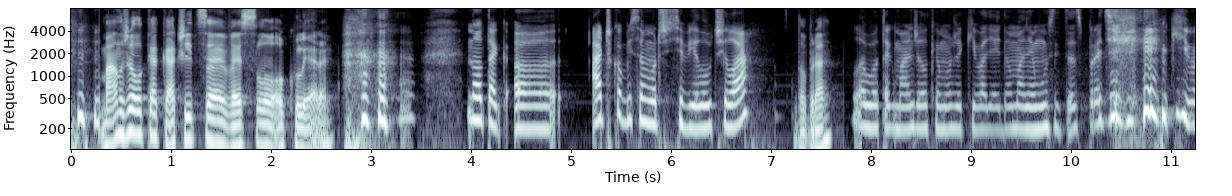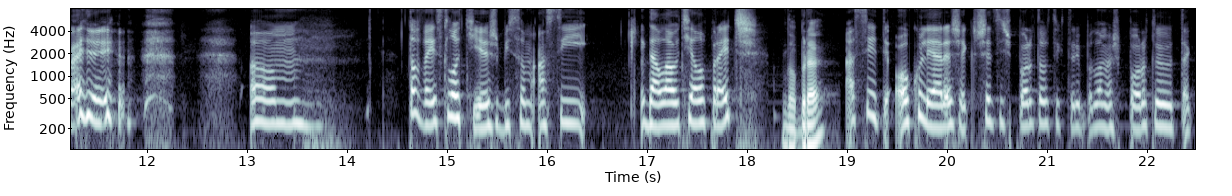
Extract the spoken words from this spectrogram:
Manželka, kačice, veslo, okuliare. No tak uh, Ačko by som určite vylúčila, Dobre. lebo tak manželke môže kývať aj doma, nemusí cez preteky kývať aj. Um, to veslo tiež by som asi dala odtiaľ preč. Dobre. Asi aj tie okuliare, že všetci športovci, ktorí podľa mňa športujú, tak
